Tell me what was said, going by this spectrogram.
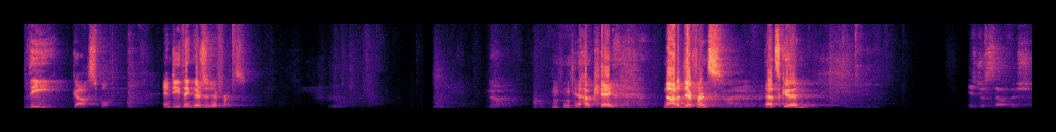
the gospel? And do you think there's a difference? No. okay, not a difference. Not a difference. That's good. He's just selfish.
